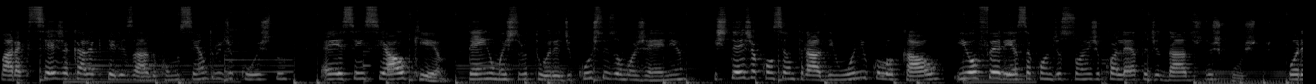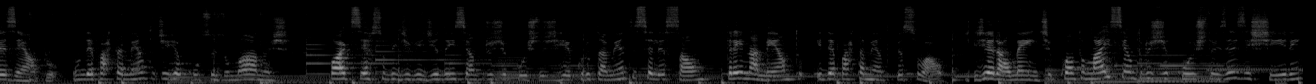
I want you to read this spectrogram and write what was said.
Para que seja caracterizado como centro de custo, é essencial que tenha uma estrutura de custos homogênea, esteja concentrado em um único local e ofereça condições de coleta de dados dos custos. Por exemplo, um departamento de recursos humanos pode ser subdividido em centros de custos de recrutamento e seleção, treinamento e departamento pessoal. Geralmente, quanto mais centros de custos existirem,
